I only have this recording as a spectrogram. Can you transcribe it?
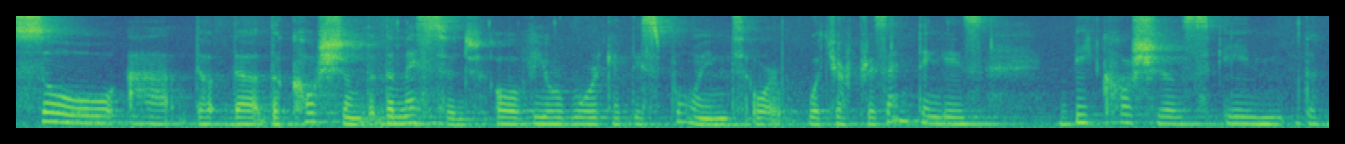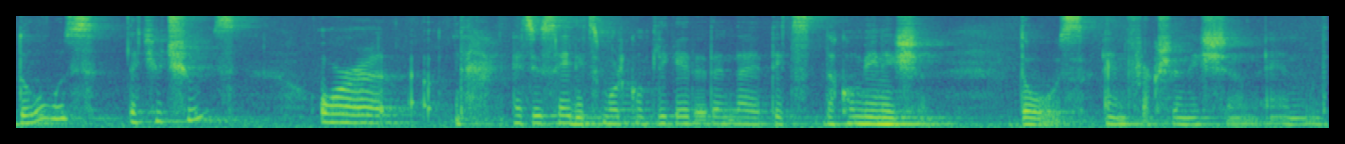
So uh, the, the, the caution, the, the message of your work at this point, or what you're presenting, is be cautious in the dose that you choose, or uh, as you said, it's more complicated than that. It's the combination, dose and fractionation and.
